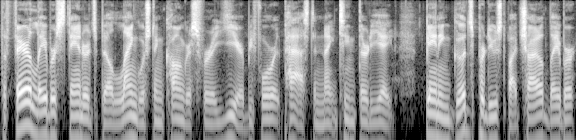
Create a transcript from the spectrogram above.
The Fair Labor Standards Bill languished in Congress for a year before it passed in 1938, banning goods produced by child labor,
